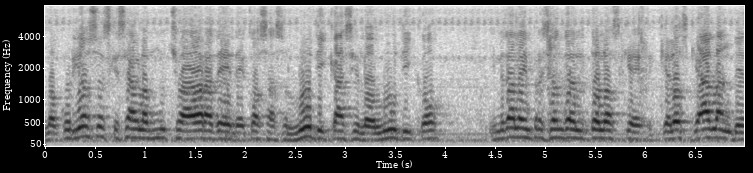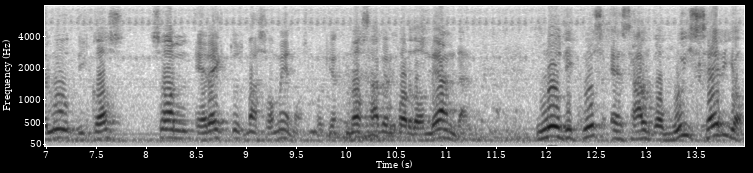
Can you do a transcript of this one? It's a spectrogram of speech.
Lo curioso es que se habla mucho ahora de, cosas lúdicas y lo lúdico, y me da la impresión de, que, los que hablan de lúdicos son erectus más o menos, porque no saben por dónde andan. Lúdicus es algo muy serio,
